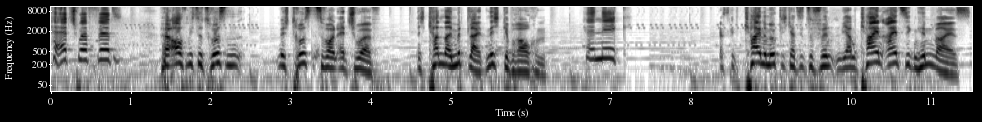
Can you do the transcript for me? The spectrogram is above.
Herr Edgeworth wird... Hör auf, mich zu trösten, mich trösten zu wollen, Edgeworth. Ich kann dein Mitleid nicht gebrauchen. Herr Nick! Es gibt keine Möglichkeit, sie zu finden. Wir haben keinen einzigen Hinweis.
